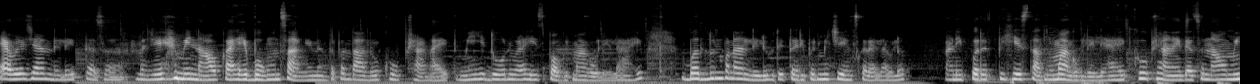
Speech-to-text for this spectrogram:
यावेळेस जे आणलेले आहेत त्याचं म्हणजे मी नाव काय हे बघून सांगेनंतर पण तांदूळ खूप छान आहेत. मी दोन वेळा हेच पॉकेट मागवलेलं आहे. बदलून पण आणलेले होते तरी पण मी चेंज करायला लावलं आणि परत मी हेच तांदूळ मागवलेले आहेत खूप छान आहे. त्याचं नाव मी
